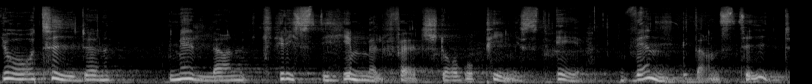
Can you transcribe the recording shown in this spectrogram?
Ja, tiden mellan Kristi himmelfärdsdag och pingst är väntans tid.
